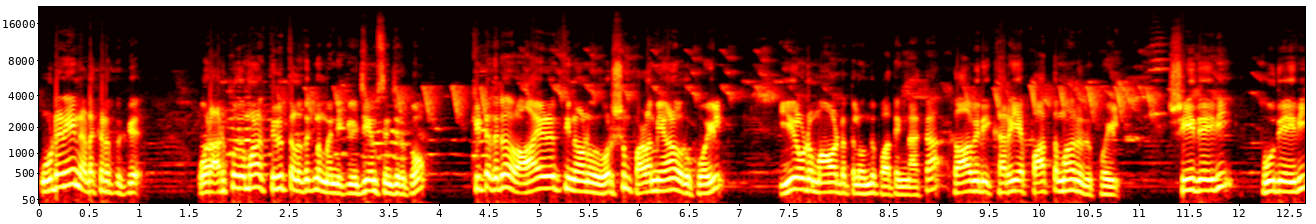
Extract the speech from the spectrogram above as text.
உடனே நடக்கிறதுக்கு ஒரு அற்புதமான திருத்தலத்துக்கு நம்ம இன்றைக்கி விஜயம் செஞ்சுருக்கோம். கிட்டத்தட்ட ஒரு ஆயிரத்தி நானூறு வருஷம் பழமையான ஒரு கோயில். ஈரோடு மாவட்டத்தில் வந்து பார்த்திங்கனாக்கா காவிரி கரையை பார்த்த மாதிரி ஒரு கோயில். ஸ்ரீதேவி பூதேவி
